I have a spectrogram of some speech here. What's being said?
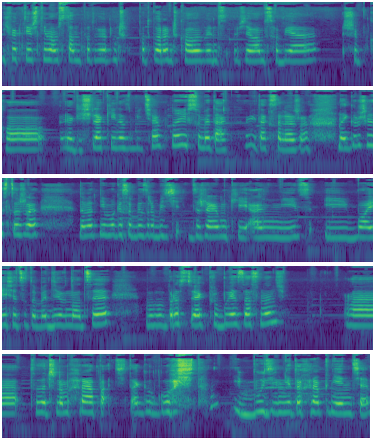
i faktycznie mam stan podgorącz podgorączkowy, więc wzięłam sobie szybko jakieś leki na zbicie. No i w sumie tak, i tak se leżę. Najgorsze jest to, że nawet nie mogę sobie zrobić drzemki ani nic i boję się, co to będzie w nocy, bo po prostu jak próbuję zasnąć, to zaczynam chrapać tak głośno i budzi mnie to chrapnięcie.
